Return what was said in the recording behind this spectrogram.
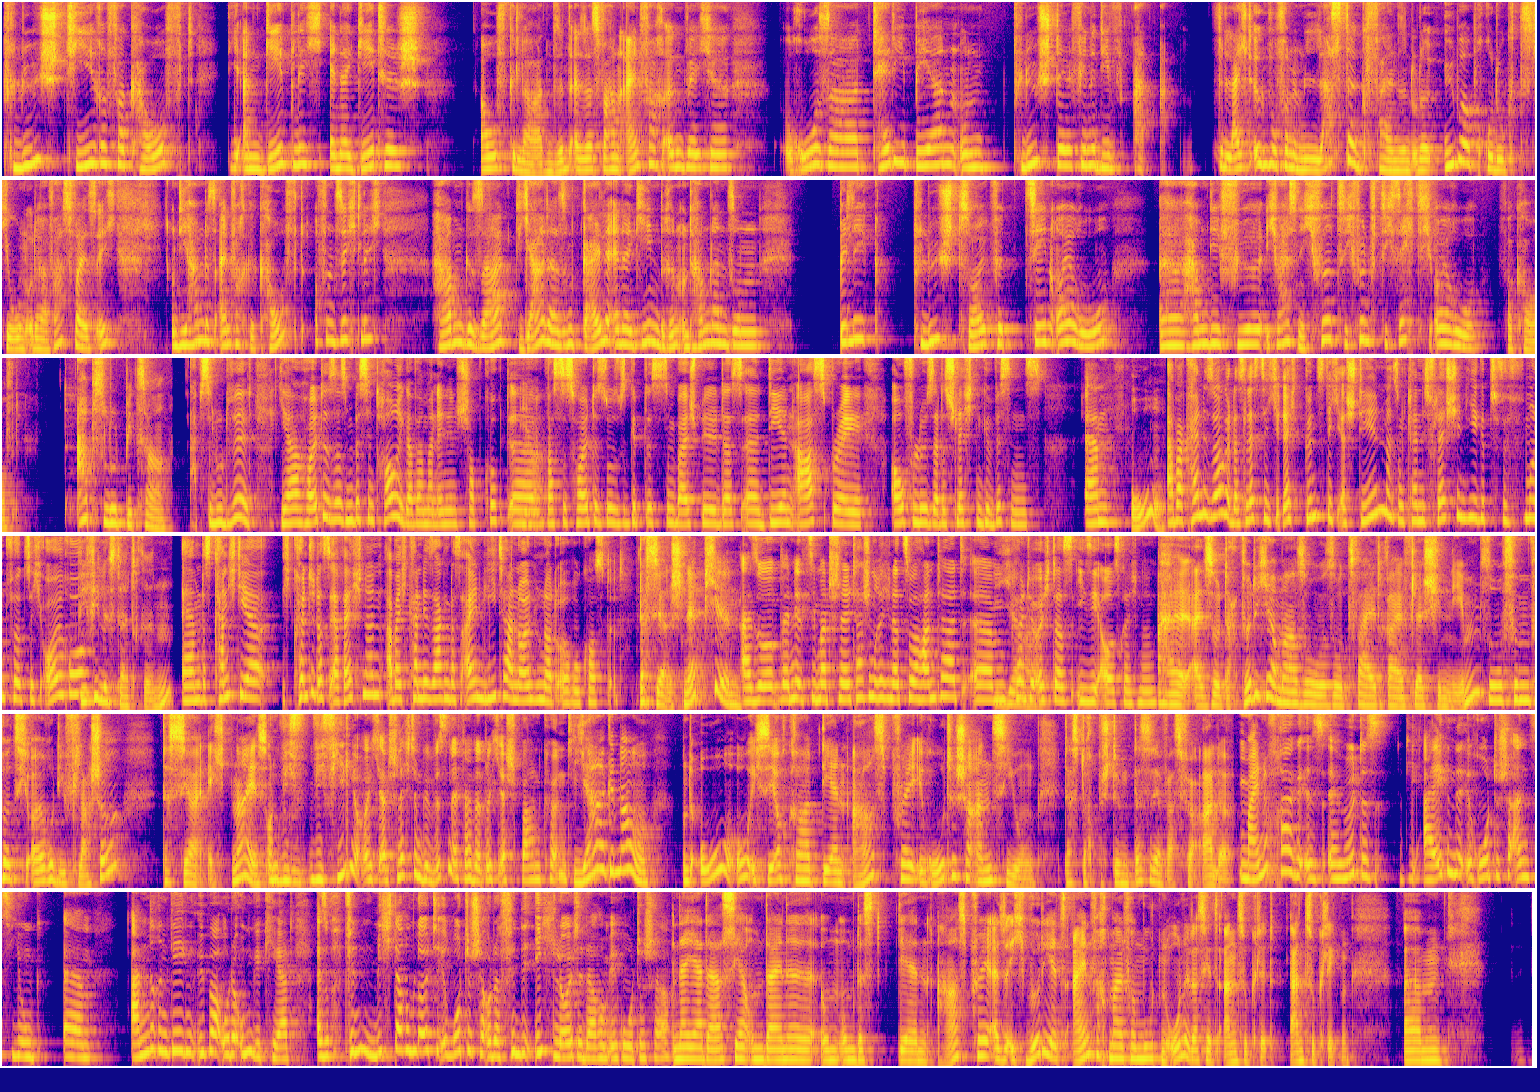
Plüschtiere verkauft, die angeblich energetisch aufgeladen sind. Also das waren einfach irgendwelche rosa Teddybären und Plüschdelfine, die vielleicht irgendwo von einem Laster gefallen sind oder Überproduktion oder was weiß ich. Und die haben das einfach gekauft, offensichtlich, haben gesagt, ja, da sind geile Energien drin und haben dann so ein billig Plüschzeug für 10 Euro, äh, haben die für, ich weiß nicht, 40, 50, 60 Euro verkauft. Absolut bizarr. Absolut wild. Ja, heute ist es ein bisschen trauriger, wenn man in den Shop guckt. Äh, Ja. Was es heute so gibt, ist zum Beispiel das äh, DNA-Spray, Auflöser des schlechten Gewissens. Ähm, Oh, aber keine Sorge, das lässt sich recht günstig erstehen. So ein kleines Fläschchen hier gibt es für 45 Euro. wie viel ist da drin? Ähm, das kann ich dir, ich könnte das errechnen, aber ich kann dir sagen, dass ein Liter 900 Euro kostet. Das ist ja ein Schnäppchen. Also, wenn jetzt jemand schnell Taschenrechner zur Hand hat, ähm, Ja. könnt ihr euch das easy ausrechnen. Äh, Also da würde ich ja mal so, so zwei, drei Fläschchen nehmen. So 45 Euro die Flasche. Das ist ja echt nice. Und wie, wie viel ihr euch an schlechtem Gewissen einfach dadurch ersparen könnt. ja, genau. Und oh, oh, ich sehe auch gerade DNA-Spray erotische Anziehung. Das ist doch bestimmt, das ist ja was für alle. Meine Frage ist, erhöht es die eigene erotische Anziehung ähm, anderen gegenüber oder umgekehrt? Also finden mich darum Leute erotischer oder finde ich Leute darum erotischer? Naja, da es ja um deine, um, um das DNA-Spray, also ich würde jetzt einfach mal vermuten, ohne das jetzt anzuklick, anzuklicken. Ähm,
